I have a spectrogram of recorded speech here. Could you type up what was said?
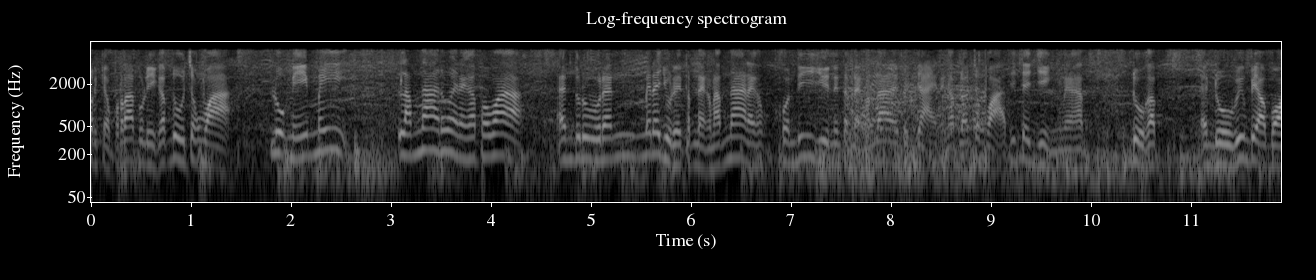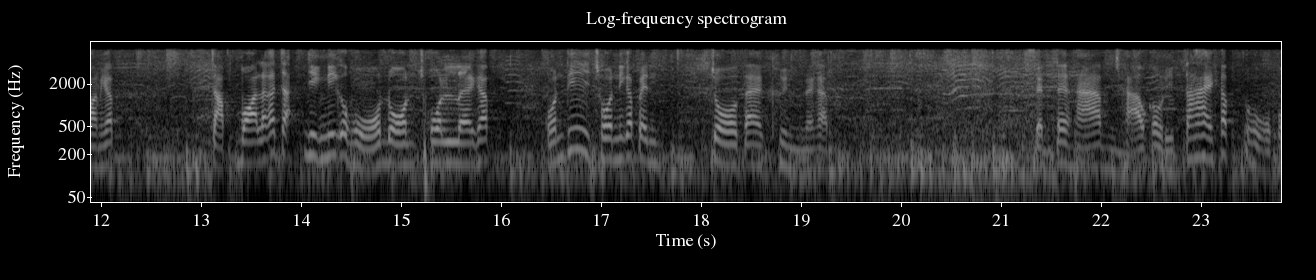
ษกับราชบุรีครับดูจังหวะ ลูกนี้ไม่ล้ำหน้าด้วยนะครับ เพราะว่าแอนดรูนั้นไม่ได้อยู่ในตำแหน่งล้ำหน้านะครับ คนที่ยืนในตำแหน่งล้ำหน้าเป็นใหญ่นะครับ แล้วจังหวะที่จะยิงนะครับ ดูครับแอนดรูวิ่งไปเอาบอลครับ จับบอลแล้วก็จะยิงนี่ก็โหโดนชนเลยครับ คนที่ชนนี่ก็เป็นโจแตคึนนะครับ เซนเตอร์ฮาฟชาวเกาหลีใต้ครับ โอ้โห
